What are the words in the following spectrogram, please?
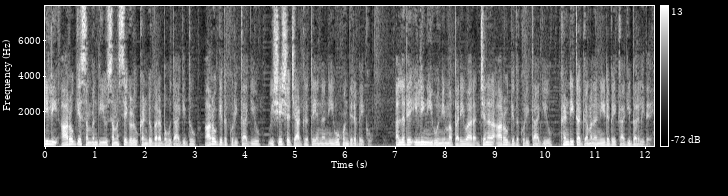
ಇಲ್ಲಿ ಆರೋಗ್ಯ ಸಂಬಂಧಿಯೂ ಸಮಸ್ಯೆಗಳು ಕಂಡುಬರಬಹುದಾಗಿದ್ದು, ಆರೋಗ್ಯದ ಕುರಿತಾಗಿಯೂ ವಿಶೇಷ ಜಾಗೃತೆಯನ್ನು ನೀವು ಹೊಂದಿರಬೇಕು. ಅಲ್ಲದೆ ಇಲ್ಲಿ ನೀವು ನಿಮ್ಮ ಪರಿವಾರ ಜನರ ಆರೋಗ್ಯದ ಕುರಿತಾಗಿಯೂ ಖಂಡಿತ ಗಮನ ನೀಡಬೇಕಾಗಿ ಬರಲಿದೆ.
